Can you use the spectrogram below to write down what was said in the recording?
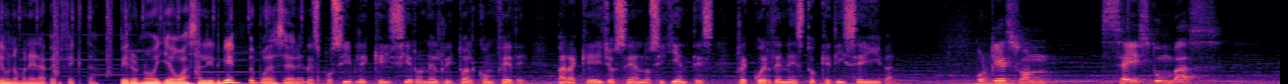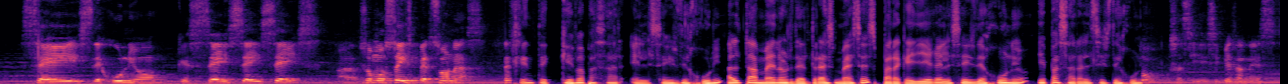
de una manera perfecta, pero no llegó a salir bien. Esto puede ser, ¿eh? es posible que hicieron el ritual con Fede, para que ellos sean los siguientes, recuerden esto que dice Iván. Porque son seis tumbas, 6 de junio, que es 666. Somos seis personas. Gente, ¿qué va a pasar el 6 de junio? Falta menos de tres meses para que llegue el 6 de junio. ¿Qué pasará el 6 de junio? O sea, si, si piensan es,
